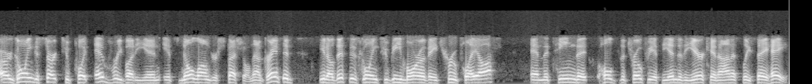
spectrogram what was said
are going to start to put everybody in, it's no longer special. Now, granted, you know, this is going to be more of a true playoff and the team that holds the trophy at the end of the year can honestly say, "Hey,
